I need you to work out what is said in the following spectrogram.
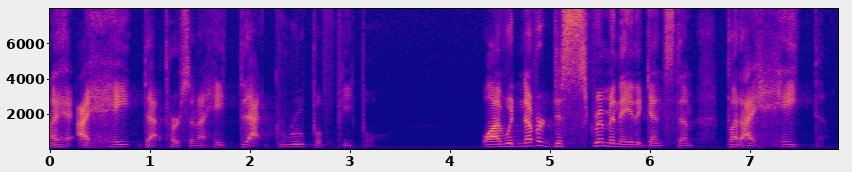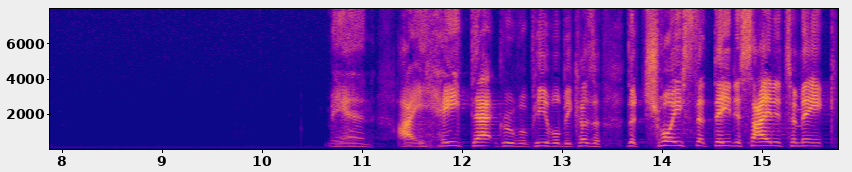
I, I hate that person. I hate that group of people. Well, I would never discriminate against them, but I hate them. Man, I hate that group of people because of the choice that they decided to make.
